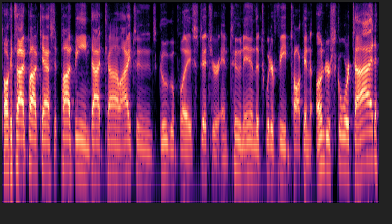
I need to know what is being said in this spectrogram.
Talk Talking Tide podcast at podbean.com, iTunes, Google Play, Stitcher, and TuneIn the Twitter feed talking underscore tide.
